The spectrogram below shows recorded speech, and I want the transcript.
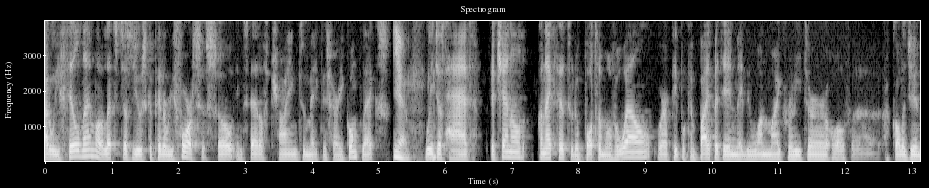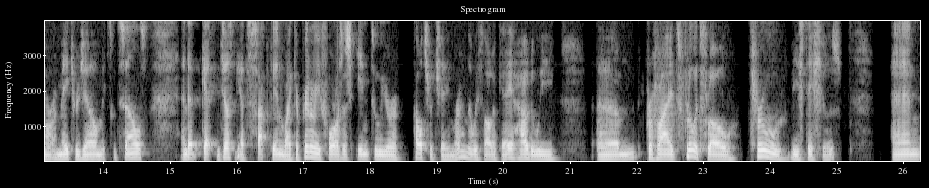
how do we fill them? Well, let's just use capillary forces. So instead of trying to make this very complex, Yeah. we just had a channel connected to the bottom of a well where people can pipe it in, maybe one microliter of uh, a collagen or a matrigel mixed with cells, and that get just gets sucked in by capillary forces into your culture chamber. And then we thought, okay, how do we um, provide fluid flow through these tissues? And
